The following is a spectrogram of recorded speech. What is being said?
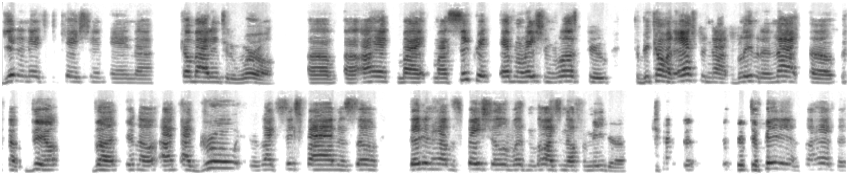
get an education, and uh, come out into the world. Uh, uh, I had my my secret admiration was to to become an astronaut. Believe it or not, uh, Bill. But you know, I, I grew like six five, and so they didn't have the space shuttle wasn't large enough for me to to, to fit in. So I had to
